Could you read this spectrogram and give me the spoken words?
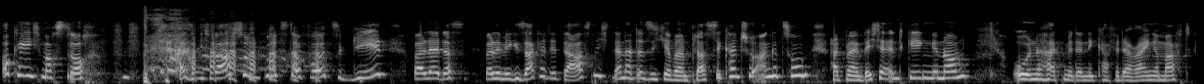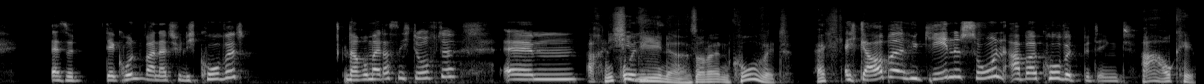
okay, ich mach's doch. also ich war schon kurz davor zu gehen, weil er das, weil er mir gesagt hat, er darf's nicht. Dann hat er sich aber einen Plastikhandschuh angezogen, hat meinen Becher entgegengenommen und hat mir dann den Kaffee da reingemacht. Also der Grund war natürlich Covid. Warum er das nicht durfte. Ähm, Ach, nicht Hygiene, sondern Covid. Echt? Ich glaube, Hygiene schon, aber Covid-bedingt. Ah, okay.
